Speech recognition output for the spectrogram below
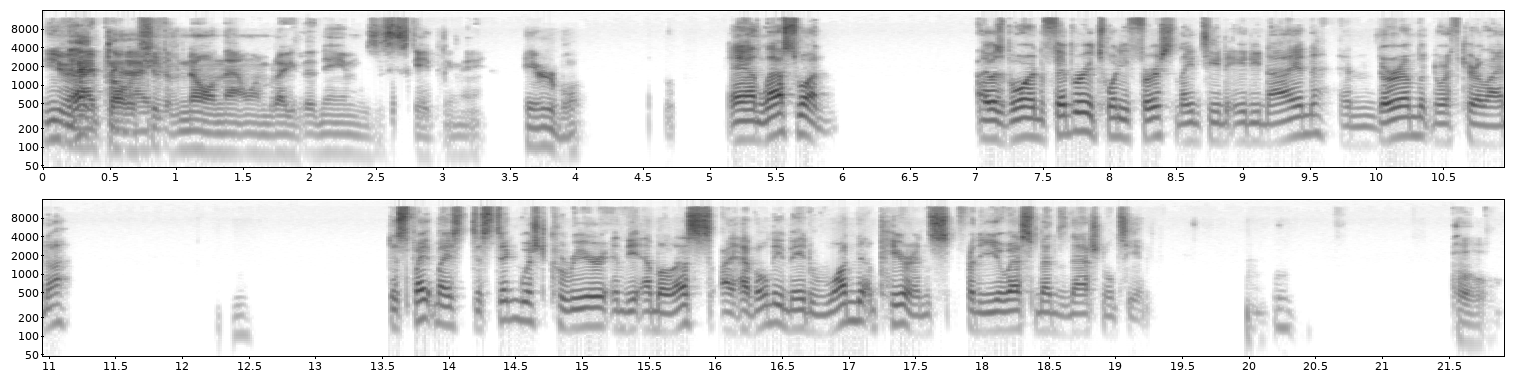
Even That I probably guy. should have known that one, but I, the name was escaping me. terrible. And last one. I was born February 21st, 1989, in Durham, North Carolina. Despite my distinguished career in the MLS, I have only made one appearance for the U.S. men's national team. Oh,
